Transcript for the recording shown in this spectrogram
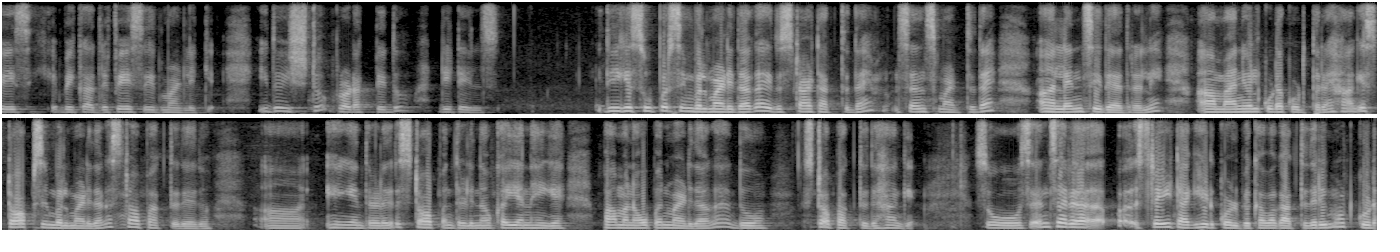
ಫೇಸಿಗೆ ಬೇಕಾದರೆ ಫೇಸ್ ಇದು ಮಾಡಲಿಕ್ಕೆ. ಇದು ಇಷ್ಟು ಪ್ರಾಡಕ್ಟಿದ್ದು ಡೀಟೇಲ್ಸ್ ಇದೀಗೆ ಸೂಪರ್ ಸಿಂಬಲ್ ಮಾಡಿದಾಗ ಇದು ಸ್ಟಾರ್ಟ್ ಆಗ್ತದೆ ಸೆನ್ಸ್ ಮಾಡ್ತದೆ. ಲೆನ್ಸ್ ಇದೆ ಅದರಲ್ಲಿ. ಮ್ಯಾನ್ಯುವಲ್ ಕೂಡ ಕೊಡ್ತಾರೆ. ಹಾಗೆ ಸ್ಟಾಪ್ ಸಿಂಬಲ್ ಮಾಡಿದಾಗ ಸ್ಟಾಪ್ ಆಗ್ತದೆ ಅದು. ಹೇಗೆ ಅಂತ ಹೇಳಿದರೆ ಸ್ಟಾಪ್ ಅಂತೇಳಿ ನಾವು ಕೈಯನ್ನು ಹೀಗೆ ಪಾಮನ್ನು ಓಪನ್ ಮಾಡಿದಾಗ ಅದು ಸ್ಟಾಪ್ ಆಗ್ತದೆ ಹಾಗೆ. ಸೊ ಸೆನ್ಸರ್ ಸ್ಟ್ರೈಟಾಗಿ ಹಿಡ್ಕೊಳ್ಬೇಕು, ಅವಾಗ ಆಗ್ತದೆ. ರಿಮೋಟ್ ಕೂಡ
